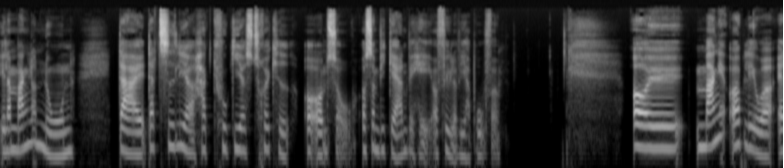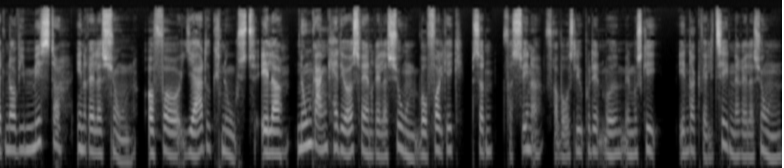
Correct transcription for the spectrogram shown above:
eller mangler nogen, der, der tidligere har kunne give os tryghed og omsorg, og som vi gerne vil have og føler, vi har brug for. Og øh, mange oplever, at når vi mister en relation og får hjertet knust, eller nogle gange kan det også være en relation, hvor folk ikke sådan forsvinder fra vores liv på den måde, men måske ændrer kvaliteten af relationen,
